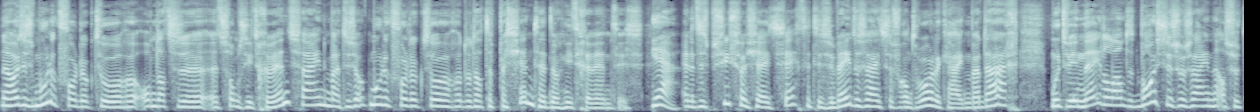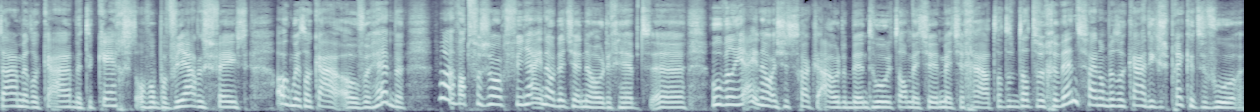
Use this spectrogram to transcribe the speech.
Nou, het is moeilijk voor doktoren omdat ze het soms niet gewend zijn. Maar het is ook moeilijk voor doktoren doordat de patiënt het nog niet gewend is. Ja. En het is precies zoals jij het zegt. Het is een wederzijdse verantwoordelijkheid. Maar daar moeten we in Nederland het mooiste zo zijn als we het daar met elkaar, met de kerst of op een verjaardagsfeest, ook met elkaar over hebben. Maar wat voor zorg vind jij nou dat jij nodig hebt? Uh, hoe wil jij nou als je straks ouder bent, hoe het dan met je, met je gaat? Dat, dat we gewend zijn om met elkaar die gesprekken te voeren.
